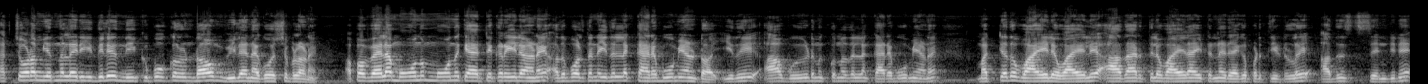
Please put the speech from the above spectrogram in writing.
കച്ചവടം എന്നുള്ള രീതിയിൽ നീക്കുപോക്കൾ ഉണ്ടാവും വില നെഗോഷ്യബിൾ ആണ്. അപ്പൊ വില മൂന്നും മൂന്ന് കാറ്റഗറിയിലാണ്. അതുപോലെ തന്നെ ഇതെല്ലാം കരഭൂമിയാണ് കേട്ടോ ഇത് ആ വീട് നിൽക്കുന്നതെല്ലാം കരഭൂമിയാണ്. മറ്റത് വയൽ വയൽ ആധാരത്തിൽ വയലായിട്ട് തന്നെ രേഖപ്പെടുത്തിയിട്ടുള്ളത് അത് സെന്റിന്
